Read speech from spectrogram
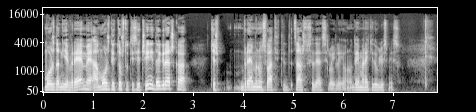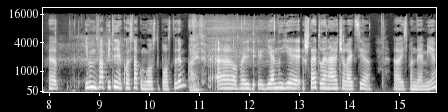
možda nije vreme, a možda i to što ti se čini da je greška, ćeš vremenom shvatiti zašto se desilo ili ono, da ima neki dublji smisao. E, imam dva pitanja koje svakom gostu postavljam. Ajde. E, ovaj, jedno je šta je tvoja najveća lekcija e, iz pandemije?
